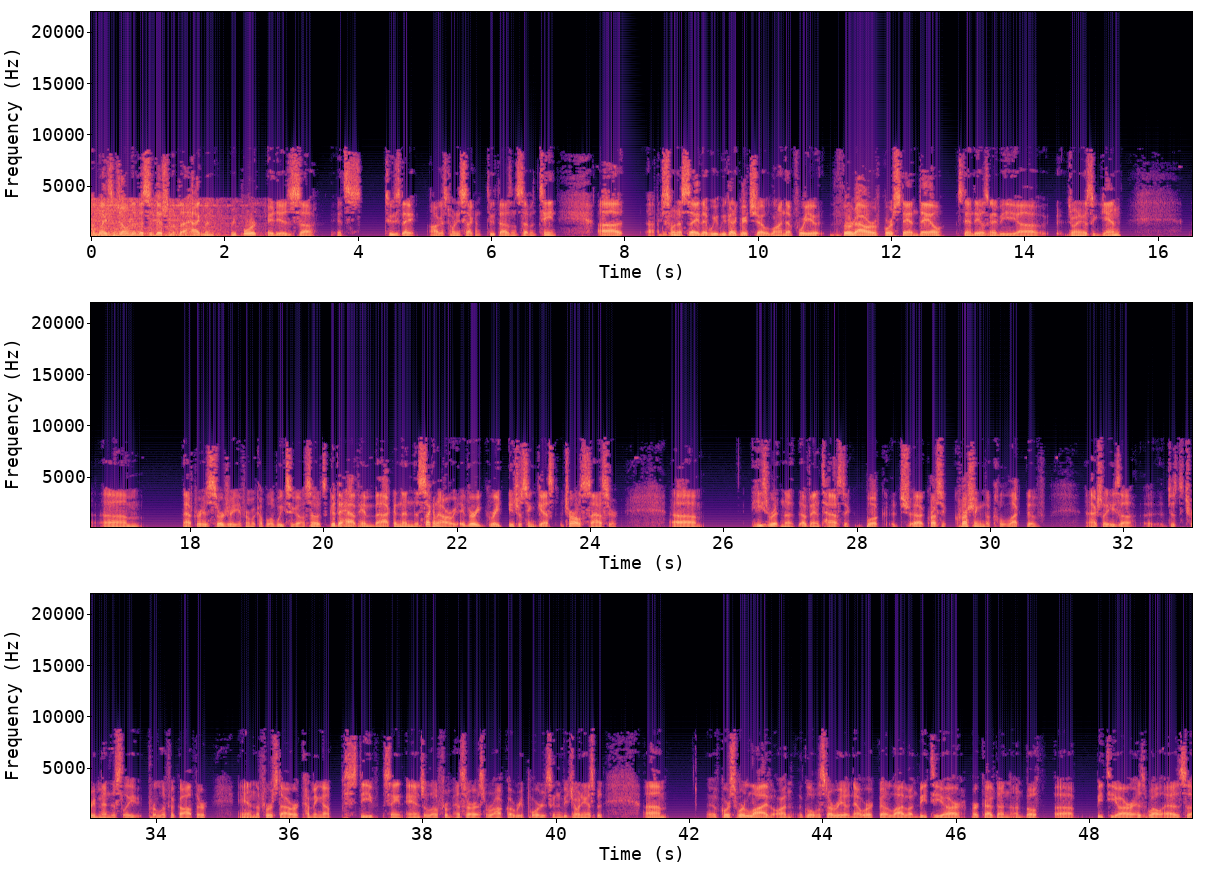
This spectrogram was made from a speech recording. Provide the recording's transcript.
Welcome, ladies and gentlemen, to this edition of the Hagmann Report. It is uh, it's Tuesday, August twenty second, two thousand seventeen. Uh, I just want to say that we we've got a great show lined up for you. The third hour, of course, Stan Deyo. Stan Deyo is going to be uh, joining us again um, after his surgery from a couple of weeks ago. So it's good to have him back. And then the second hour, a very great, interesting guest, Charles Sasser. Um, he's written a, a fantastic book, uh, crushing, crushing the collective. Actually, he's a, a, just a tremendously prolific author. And the first hour coming up, Steve St. Angelo from SRS Rocco Report is going to be joining us. But, um, of course, we're live on the Global Star Radio Network, uh, live on BTR, archived on, on both, uh, BTR as well as,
